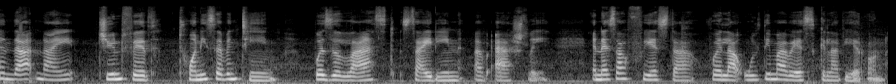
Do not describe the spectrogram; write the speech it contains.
And that night, June 5th, 2017, was the last sighting of Ashley. En esa fiesta fue la última vez que la vieron.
